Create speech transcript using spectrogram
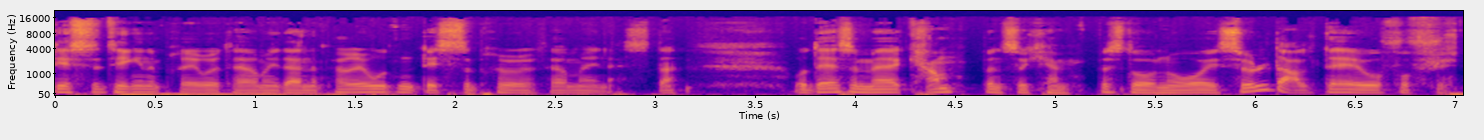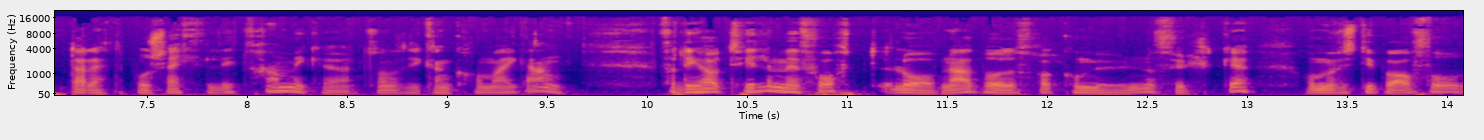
disse tingene prioriterer vi i denne perioden, disse prioriterer vi i neste. Og Det som er kampen som kjempes da nå i Suldal, det er jo å få flytta dette prosjektet litt fram i køen, sånn at de kan komme i gang. For de har jo til og med fått lovnad både fra kommunen og fylket om at hvis de bare får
